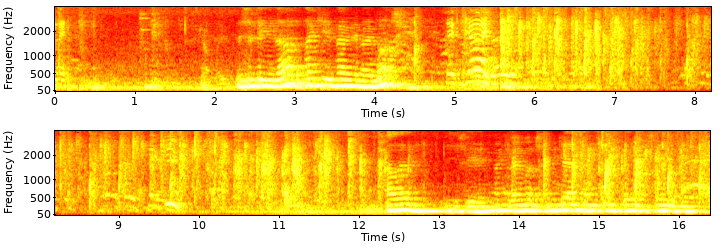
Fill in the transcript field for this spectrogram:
This is for you, Dad. Thank you very, very much. Take it, guys. Alan, this is for you. Thank you very much. And again, thanks for staying. It's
